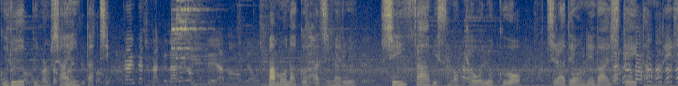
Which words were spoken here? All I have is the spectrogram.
グループの社員たち。間もなく始める新サービスの協力をこちらでお願いしていたのです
